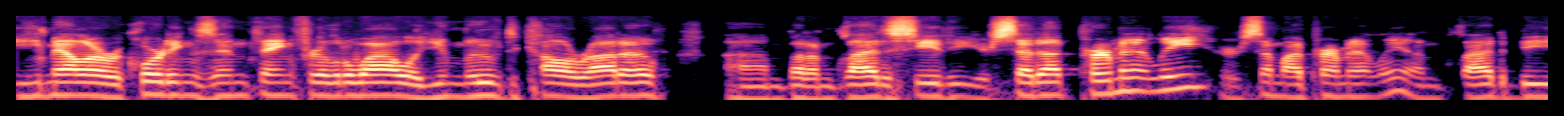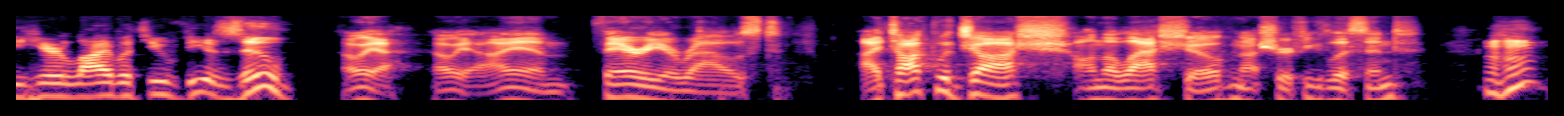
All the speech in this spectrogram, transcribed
email our recordings in thing for a little while while you moved to Colorado. Um, but I'm glad to see that you're set up permanently or semi permanently. And I'm glad to be here live with you via Zoom. Oh, yeah. Oh, yeah. I am very aroused. I talked with Josh on the last show. I'm not sure if you listened, Mm-hmm.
